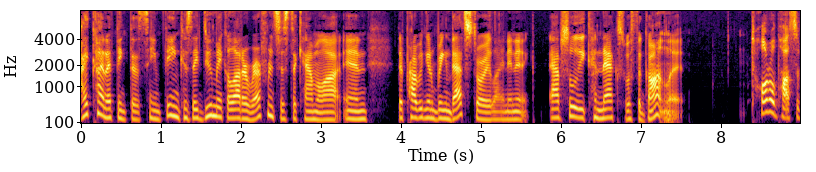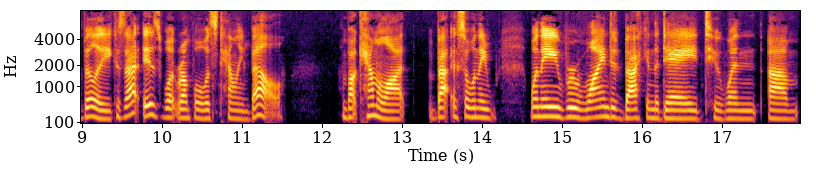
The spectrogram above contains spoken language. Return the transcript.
I kind of think the same thing because they do make a lot of references to Camelot, and they're probably going to bring that storyline, and it absolutely connects with the Gauntlet. total possibility because that is what Rumple was telling Belle about Camelot. Back, so when they when they rewinded back in the day to when um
